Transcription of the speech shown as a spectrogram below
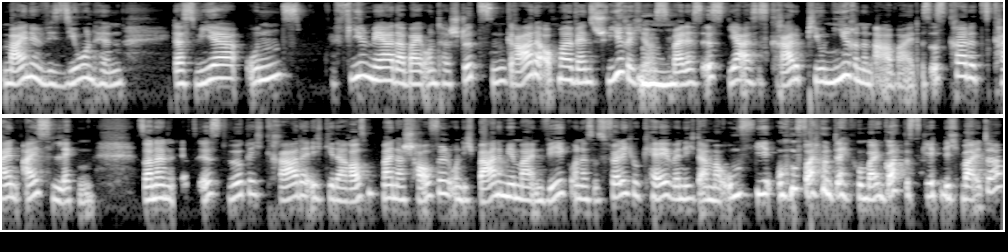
meine Vision hin, dass wir uns viel mehr dabei unterstützen, gerade auch mal, wenn es schwierig mhm. ist, weil es ist, ja, es ist gerade Pionierinnenarbeit. Es ist gerade kein Eislecken, sondern es ist wirklich gerade, ich gehe da raus mit meiner Schaufel und ich bahne mir meinen Weg und es ist völlig okay, wenn ich da mal umfall und denke, oh mein Gott, es geht nicht weiter.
